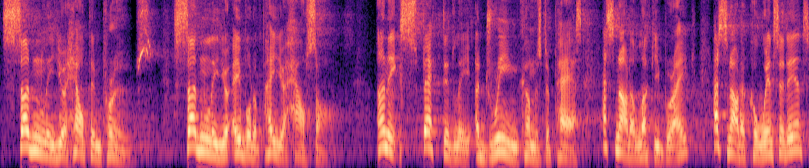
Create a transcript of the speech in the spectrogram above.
Suddenly, your health improves. Suddenly, you're able to pay your house off. Unexpectedly, a dream comes to pass. That's not a lucky break. That's not a coincidence.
